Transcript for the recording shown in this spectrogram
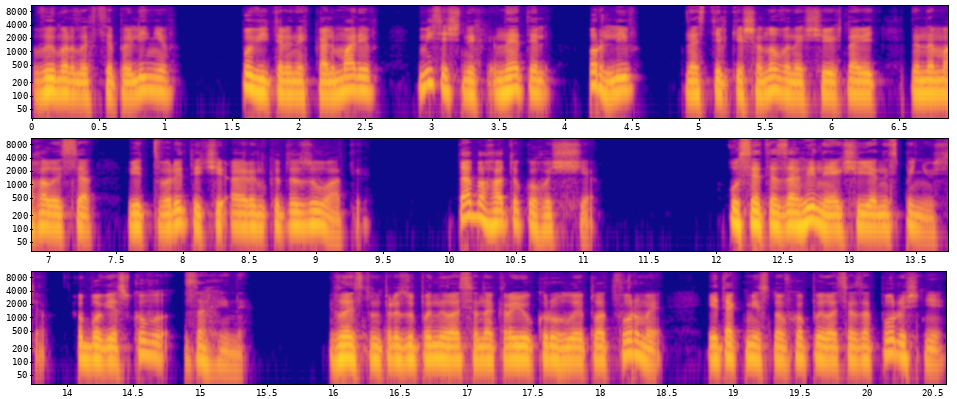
вимерлих цепелінів, повітряних кальмарів, місячних нетель, орлів, настільки шанованих, що їх навіть не намагалися відтворити чи аеренкотизувати, та багато кого ще. Усе це загине, якщо я не спинюся. Обов'язково загине. Глестон призупинилася на краю круглої платформи і так міцно вхопилася за поручні,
